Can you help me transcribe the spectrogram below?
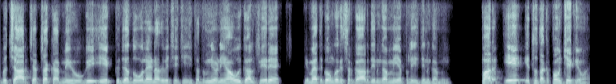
ਵਿਚਾਰ ਚਰਚਾ ਕਰਨੀ ਹੋਊਗੀ, ਇੱਕ ਜਾਂ ਦੋ ਲਾਈਨਾਂ ਦੇ ਵਿੱਚ ਇਹ ਚੀਜ਼ ਖਤਮ ਨਹੀਂ ਹੋਣੀ। ਹਾਂ, ਉਹੀ ਗੱਲ ਫੇਰ ਹੈ ਕਿ ਮੈਂ ਤਾਂ ਕਹੂੰਗਾ ਕਿ ਸਰਕਾਰ ਦੀ ਨਾਕਾਮੀ ਹੈ, ਪੁਲਿਸ ਦੀ ਨਾਕਾਮੀ ਪਰ ਇਹ ਇੱਥੋਂ ਤੱਕ ਪਹੁੰਚੇ ਕਿਉਂ ਹੈ?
